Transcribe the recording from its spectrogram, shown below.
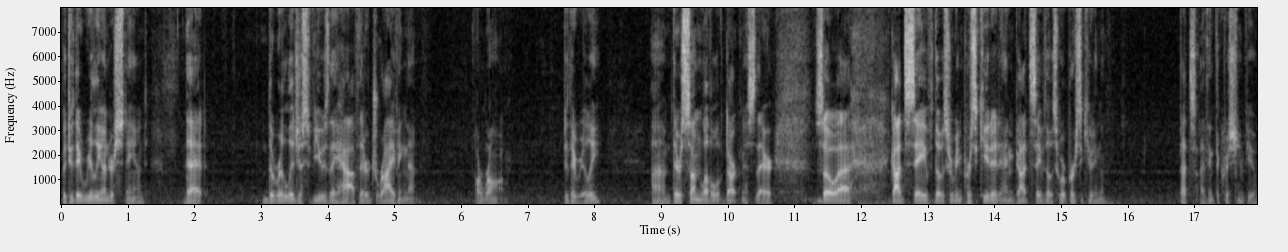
but do they really understand that the religious views they have that are driving them are wrong? Do they really? Um, there's some level of darkness there. So uh, God save those who are being persecuted, and God save those who are persecuting them. That's I think the Christian view.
